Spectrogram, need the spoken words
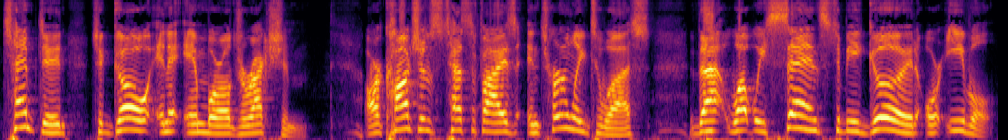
tempted to go in an immoral direction. Our conscience testifies internally to us that what we sense to be good or evil.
